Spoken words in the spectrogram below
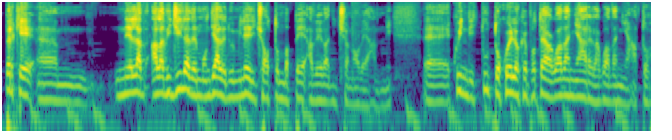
perché... Um, nella, alla vigilia del mondiale 2018 Mbappé aveva 19 anni, eh, quindi tutto quello che poteva guadagnare l'ha guadagnato,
